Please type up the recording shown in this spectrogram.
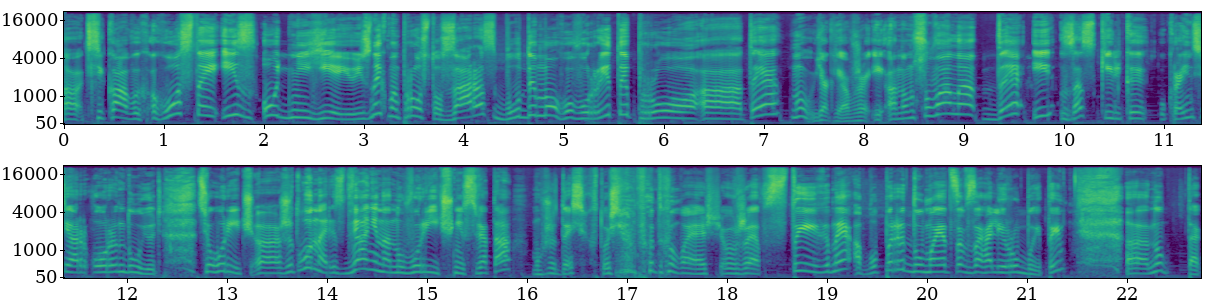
е, цікавих гостей. І з однією із них ми просто зараз будемо говорити про е, те, ну як я вже і анонсувала, де і за скільки українці орендують цьогоріч е, житло на різдвяні на новорічні свята. Може, десь хтось подумає, що вже встигне або передумає це взагалі робити. Е, ну так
